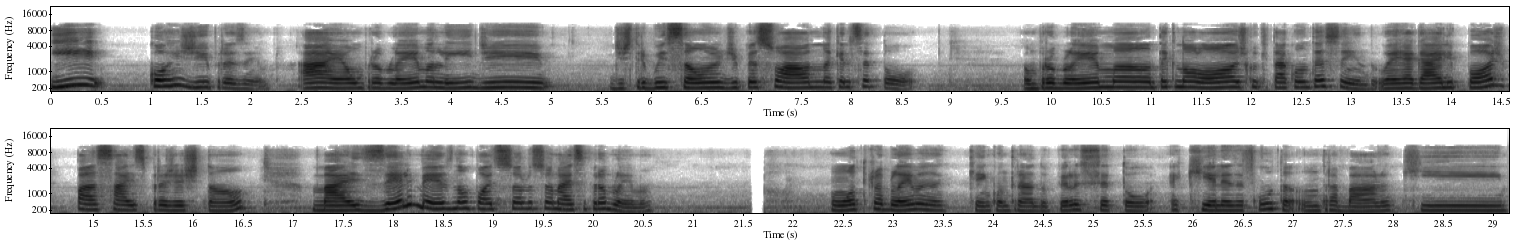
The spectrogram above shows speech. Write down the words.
E corrigir, por exemplo. Ah, é um problema ali de distribuição de pessoal naquele setor. É um problema tecnológico que está acontecendo. O RH ele pode passar isso para a gestão, mas ele mesmo não pode solucionar esse problema. Um outro problema que é encontrado pelo setor é que ele executa um trabalho que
